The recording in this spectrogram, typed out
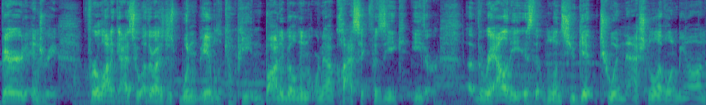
barrier to entry for a lot of guys who otherwise just wouldn't be able to compete in bodybuilding or now classic physique either. Uh, the reality is that once you get to a national level and beyond,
